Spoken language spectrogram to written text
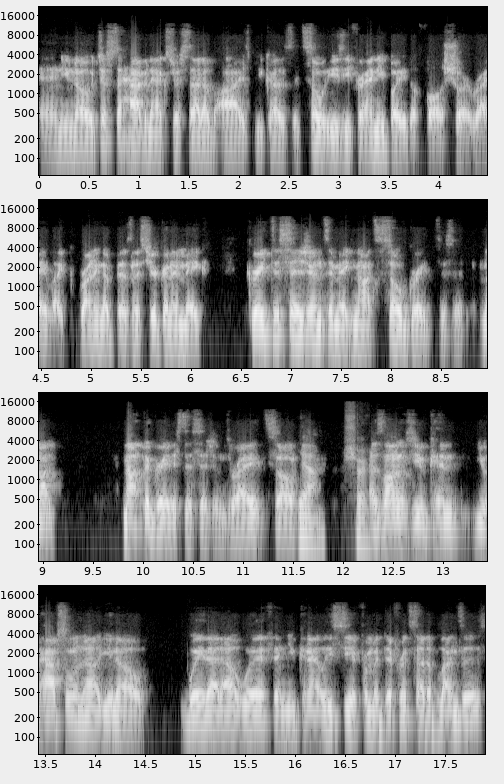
and, you know, just to have an extra set of eyes because it's so easy for anybody to fall short, right? Like running a business, you're going to make great decisions and make not so great decisions, not, not the greatest decisions, right? So yeah, sure. As long as you can, you have someone to, you know, weigh that out with, and you can at least see it from a different set of lenses.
